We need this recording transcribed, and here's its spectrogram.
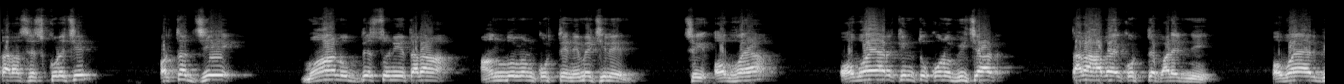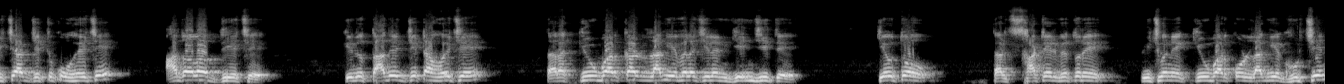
তারা শেষ করেছেন। অর্থাৎ যে মহান উদ্দেশ্য নিয়ে তারা আন্দোলন করতে নেমেছিলেন, সেই অভয়া। অভয়ার কিন্তু কোনো বিচার তারা আদায় করতে পারেননি। অভয়ার বিচার যেটুকু হয়েছে আদালত দিয়েছে। কিন্তু তাদের যেটা হয়েছে, তারা কিউবার কার্ড লাগিয়ে ফেলেছিলেন গেঞ্জিতে। কেউ তো তার শার্টের ভেতরে, পিছনে কিউবার কোড লাগিয়ে ঘুরছেন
